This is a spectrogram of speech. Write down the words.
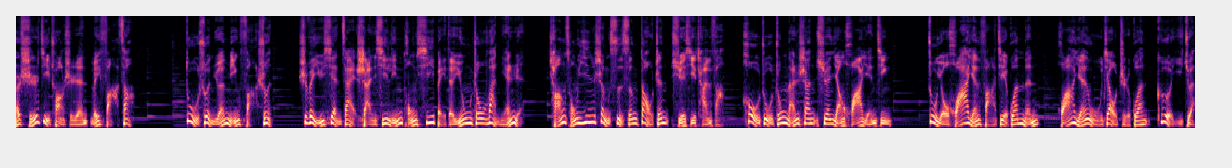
而实际创始人为法藏。杜顺原名法顺，是位于现在陕西临潼西北的雍州万年人，常从阴圣四僧道真学习禅法，后住终南山宣扬华严经，著有《华严法界观门》《华严五教止观》各一卷。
